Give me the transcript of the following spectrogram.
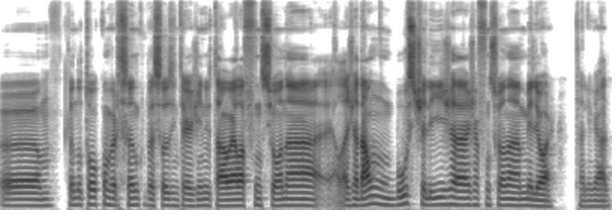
uh, quando eu tô conversando com pessoas, interagindo e tal, ela funciona, ela já dá um boost ali e já, já funciona melhor, tá ligado?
